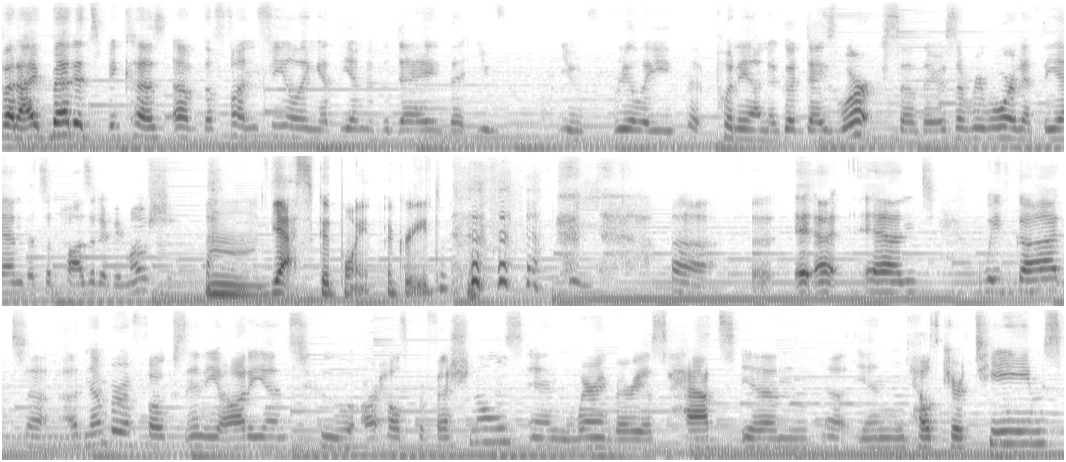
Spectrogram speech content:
but I bet it's because of the fun feeling at the end of the day that you've you've really put in a good day's work. So there's a reward at the end that's a positive emotion. Mm, yes, good point. Agreed. Uh, uh, and we've got uh, a number of folks in the audience who are health professionals and wearing various hats in uh, in healthcare teams.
